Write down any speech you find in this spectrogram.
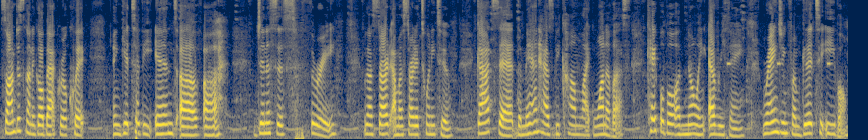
So I'm just going to go back real quick and get to the end of uh, Genesis 3. We're going to start, I'm going to start at 22. God said, The man has become like one of us, capable of knowing everything, ranging from good to evil.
